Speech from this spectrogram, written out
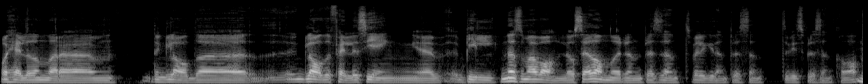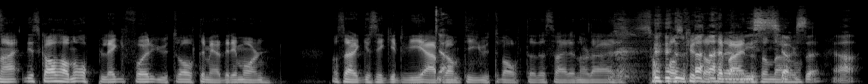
og hele den derre den glade, glade felles gjengbildene som er vanlig å se da, når en president velger en president-visepresidentkandidat. Nei, de skal ha noe opplegg for utvalgte medier i morgen. Og så er det ikke sikkert vi er blant ja. de utvalgte, dessverre, når det er såpass kutta til beinet som det er. Ja.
